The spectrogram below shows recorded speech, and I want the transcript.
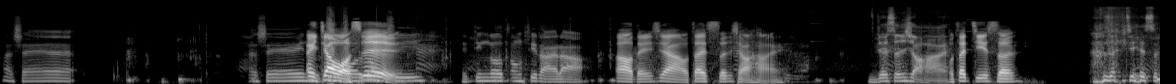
安生，安生。哎叫我是你订购东西来了。哦，等一下，我在生小孩，你在生小孩我？在接生。在接生。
